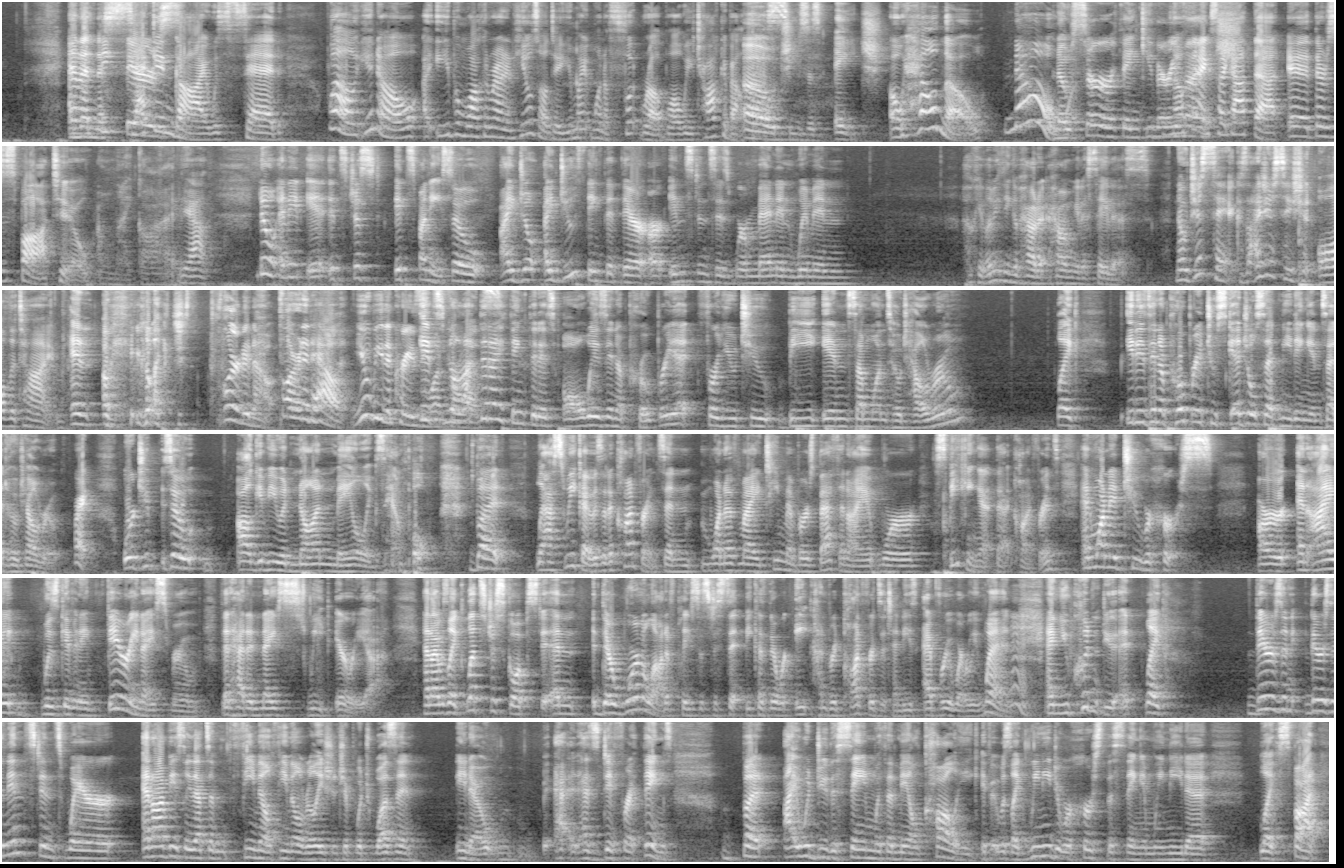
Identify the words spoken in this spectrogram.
and, I then the second guy was said, "Well, you know, you've been walking around in heels all day. You might want a foot rub while we talk about Oh this." Jesus H. Oh hell no, no, No sir, thank you very no much. thanks. I got that. Uh, there's a spa too. Oh my god. Yeah, No, and it, it it's just it's funny. So I don't I do think that there are instances where men and women. Okay, let me think of how to how I'm going to say this. No, just say it because I just say shit all the time. And okay, you're like just blurt it out. Blurt it out. You be the crazy one. It's not that I think that it's always inappropriate for you to be in someone's hotel room. Like it is inappropriate to schedule said meeting in said hotel room. Right. Or to so I'll give you a non-male example. But last week I was at a conference and one of my team members Beth and I were speaking at that conference and wanted to rehearse. Our and I was given a very nice room that had a nice suite area. And I was like, let's just go upstairs. And there weren't a lot of places to sit because there were 800 conference attendees everywhere we went. Hmm. And you couldn't do it. Like, there's an there's an instance where and obviously that's a female female relationship which wasn't you know ha- has different things but i would do the same with a male colleague if it was like we need to rehearse this thing and we need a like spot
